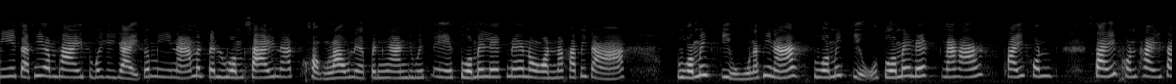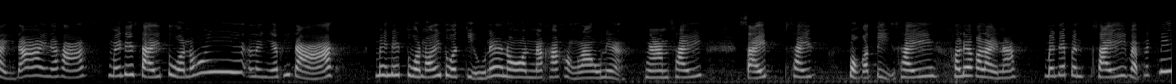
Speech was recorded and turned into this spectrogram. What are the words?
มีแต่พี่อำไพตัวใหญ่ๆก็มีนะ มันเป็นรวมไซส์นะของเราเนี่ยเป็นงาน USA ตัวไม่เล็กแน่นอนนะคะพี่จ๋าตัวไม่จิ๋วนะพี่นะ ตัวไม่จิ๋วตัวไม่เล็กนะคะ ไซส์คนไซส์คนไทยใส่ได้นะคะ ไม่ได้ไซส์ตัวน้อยอะไรเงี้ยพี่จ๋าไม่ได้ตัวน้อยตัวจิ๋วแน่นอนนะคะ ของเราเนี่ยงานไซส์ไซส์ไซส์ปกติไซส์เขาเรียกอะไรนะไม่ได้เป็นไซส์แบบเล็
